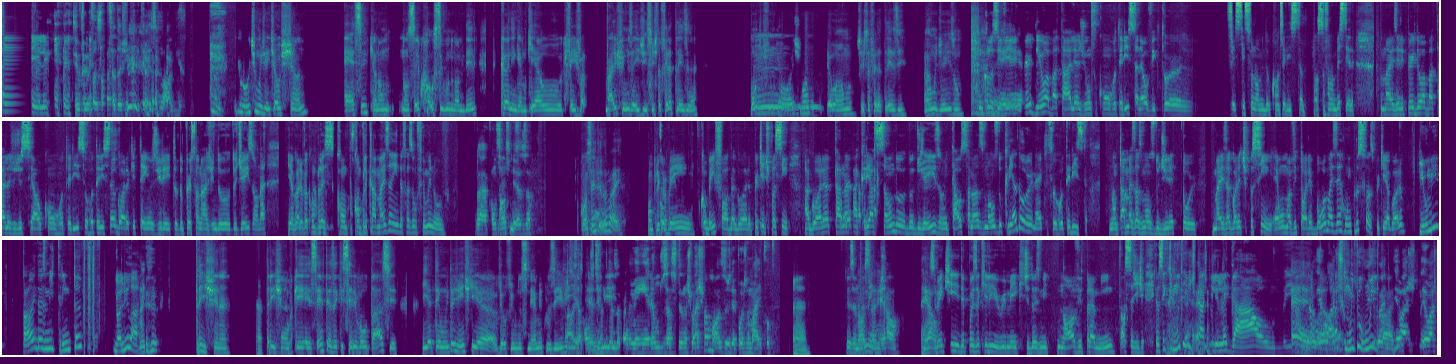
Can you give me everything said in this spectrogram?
ele. Se o filme fosse lançado hoje em dia, ele teria esse nome. E o último, gente, é o Sean S, que eu não, não sei qual o segundo nome dele. Cunningham, que é o que fez vários filmes aí de Sexta-feira 13, né? Outro Hum. filme que é ótimo, eu amo, Sexta-feira 13, amo Jason. Inclusive, É. ele perdeu a batalha junto com o roteirista, né? O Victor. Esqueci o nome do roteirista, posso estar falando besteira. Mas ele perdeu a batalha judicial com o roteirista, e o roteirista agora que tem os direitos do personagem do, do Jason, né? E agora vai comple- com- complicar mais ainda fazer um filme novo. Ah, com certeza. Com certeza vai. Ficou bem, ficou bem foda agora. Porque, tipo assim, agora tá na, a criação do, do Jason e tal, está nas mãos do criador, né? Que foi o roteirista. Não tá mais nas mãos do diretor. Mas agora, tipo assim, é uma vitória boa, mas é ruim pros fãs. Porque agora, filme só em 2030, e olhe lá. Ai, Triste, né? É. Triste, É. porque certeza que se ele voltasse, ia ter muita gente que ia ver o filme no cinema, inclusive. Com certeza, pra mim, ele é um dos assassinos mais famosos depois do Michael. É. Exatamente. Nossa, real. Real. Se bem que depois daquele remake de 2009, pra mim, nossa, gente, eu sei que tem muita gente que acha ele legal. e- É, eu, eu acho, acho- muito ruim. Eu, eu acho, eu acho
